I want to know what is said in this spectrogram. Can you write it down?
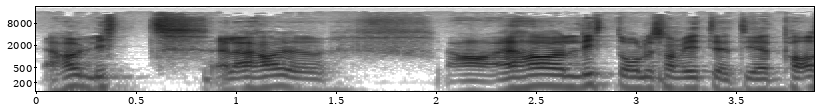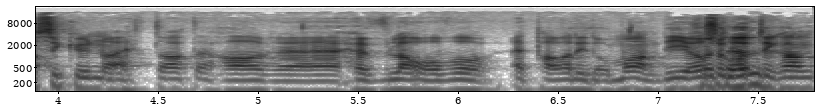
jeg har jo litt Eller jeg har jo ja, jeg har litt dårlig samvittighet i et par sekunder etter at jeg har uh, høvla over et par av de dommerne. De gjør så Fortell. godt de kan.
